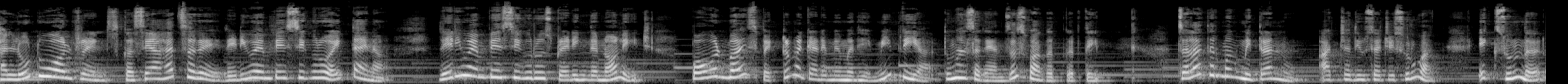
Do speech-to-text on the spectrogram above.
हॅलो टू ऑल फ्रेंड्स कसे आहात सगळे? Radio M P S C Guru ऐकताय ना? Radio M P S C Guru spreading the knowledge powered by spectrum अकॅडमीमध्ये मी प्रिया तुम्हा सगळ्यांचं स्वागत करते. चला तर मग मित्रांनो आजच्या दिवसाची सुरुवात एक सुंदर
